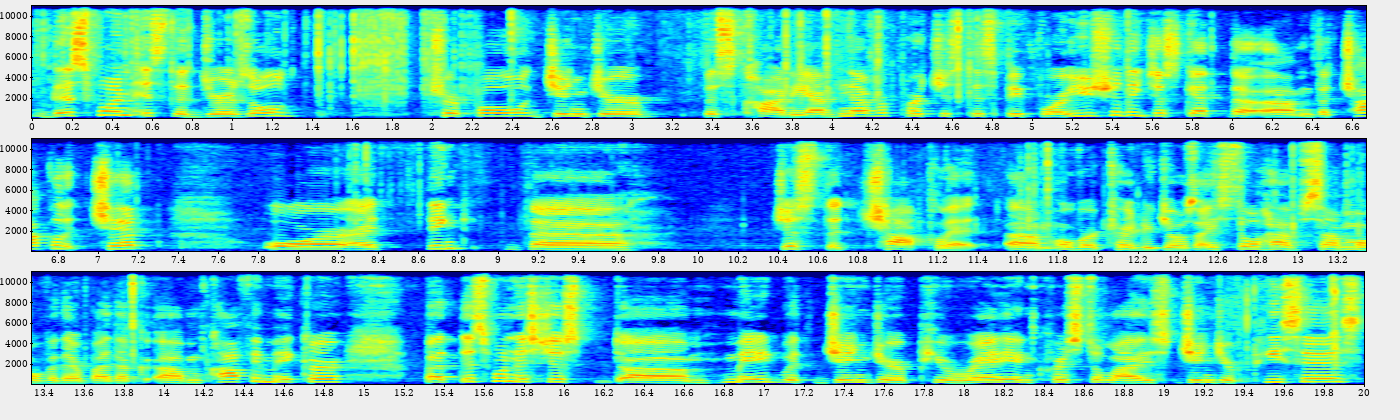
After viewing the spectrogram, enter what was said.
this one is the drizzled triple ginger biscotti. I've never purchased this before. I usually just get the um, the chocolate chip or I think the just the chocolate um, over Trader Joe's. I still have some over there by the um, coffee maker, but this one is just um, made with ginger puree and crystallized ginger pieces.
